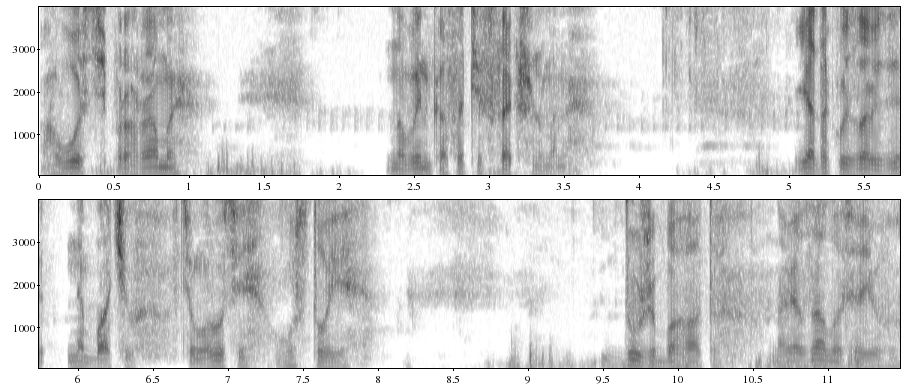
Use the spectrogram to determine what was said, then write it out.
гвоздь програми. Новинка Satisfaction в мене. Я такої завізі не бачив в цьому році густої. Дуже багато нав'язалося його.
